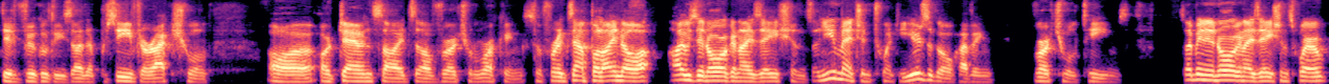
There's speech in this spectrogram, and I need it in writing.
difficulties, either perceived or actual, or, or downsides of virtual working. So, for example, I know I was in organizations, and you mentioned 20 years ago having virtual teams. So, I've been in organizations where,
